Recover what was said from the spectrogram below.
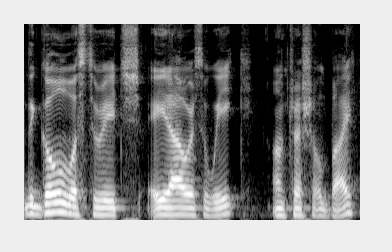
the goal was to reach eight hours a week on threshold bike.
